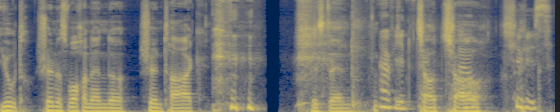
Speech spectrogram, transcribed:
Gut, schönes Wochenende, schönen Tag. Bis dann. Auf jeden Fall. Ciao, ciao. ciao. Tschüss.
